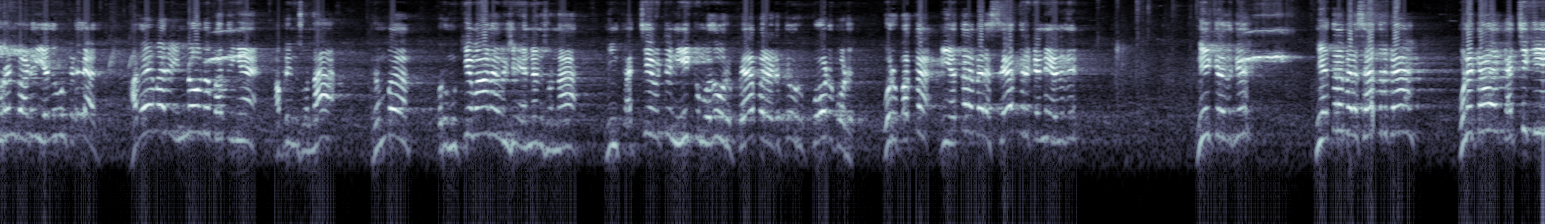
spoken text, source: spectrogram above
முரண்பாடு எதுவும் கிடையாது. அதே மாதிரி இன்னொன்று பார்த்தீங்க அப்படின்னு சொன்னால் ரொம்ப ஒரு முக்கியமான விஷயம் என்னன்னு சொன்னால் நீ கட்சியை விட்டு நீக்கும் போது ஒரு பேப்பர் எடுத்து ஒரு கோடு போடு. ஒரு பக்கம் நீ எத்தனை பேரை சேர்த்துருக்கன்னு எழுது. நீக்கிறதுக்கு நீ எத்தனை பேரை சேர்த்துருக்க? உனக்காக கட்சிக்கு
